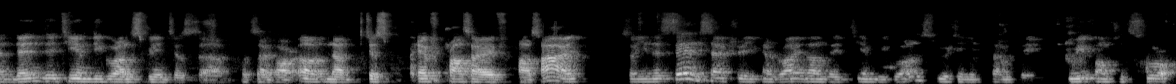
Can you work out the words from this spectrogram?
And then the TMD ground spin just uh, bar, oh, not just F plus I, F plus I. So in a sense, actually, you can write down the TMD ground distribution in terms of the wave function score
